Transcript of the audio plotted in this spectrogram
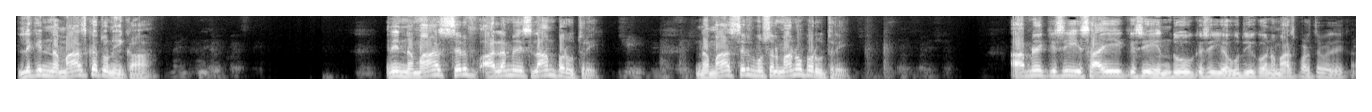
لیکن نماز کا تو نہیں کہا۔ یعنی نماز صرف عالم اسلام پر اتری، نماز صرف مسلمانوں پر اتری۔ آپ نے کسی عیسائی، کسی ہندو، کسی یہودی کو نماز پڑھتے ہوئے دیکھا؟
